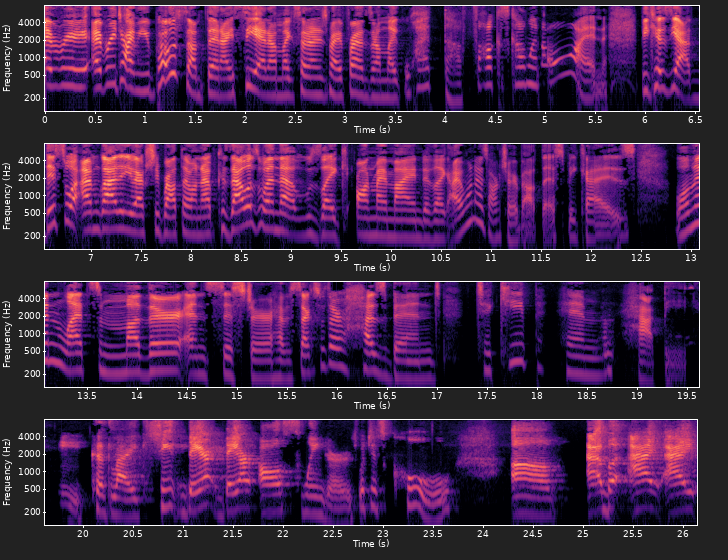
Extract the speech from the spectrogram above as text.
every every time you post something, I see it. I'm like sending it to my friends, and I'm like, "What the fuck's going on?" Because yeah, this one. I'm glad that you actually brought that one up because that was one that was like on my mind of like I want to talk to her about this because woman lets mother and sister have sex with her husband to keep him happy. Because like she, they're they are all swingers, which is cool. Um, I, but I I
